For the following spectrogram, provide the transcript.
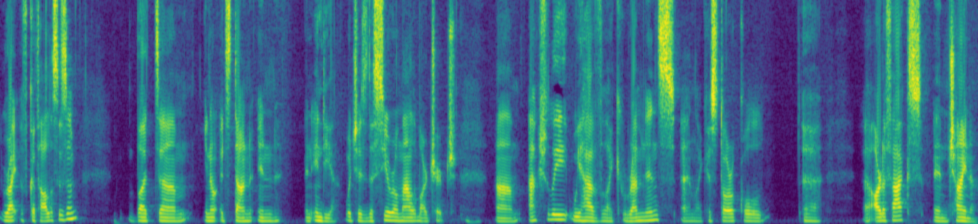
rite of Catholicism, but um, you know it's done in in India, which is the Syro Malabar Church. Um, actually, we have like remnants and like historical uh, uh, artifacts in China.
